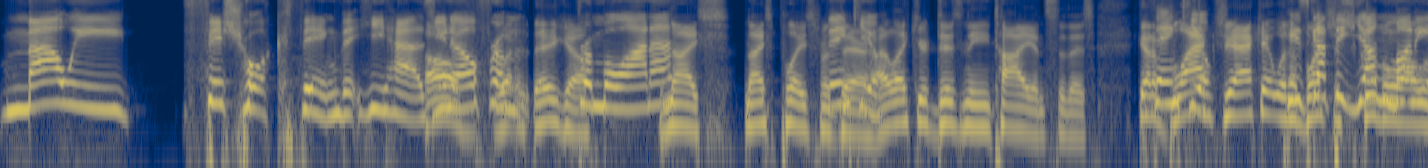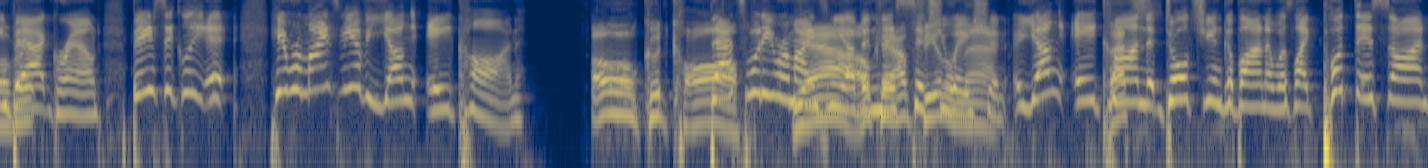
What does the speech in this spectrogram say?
Maui fish hook thing that he has. Oh, you know, from what- there you go. from Moana. Nice, nice placement Thank there. you. I like your Disney tie-ins to this. Got a Thank black you. jacket with He's a bunch got the Young Money over it. background. Basically, it he reminds me of a young Akon. Oh, good call. That's what he reminds me Yeah, of in okay, this I'm situation. A young Akon That's- that Dolce and Gabbana was like, put this on.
